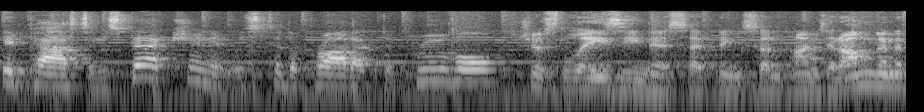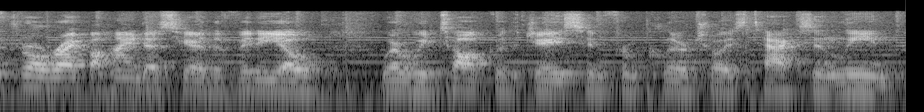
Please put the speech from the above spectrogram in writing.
It passed inspection, it was to the product approval. It's just laziness, I think, sometimes. And I'm going to throw right behind us here the video where we talked with Jason from Clear Choice Tax and Lien.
